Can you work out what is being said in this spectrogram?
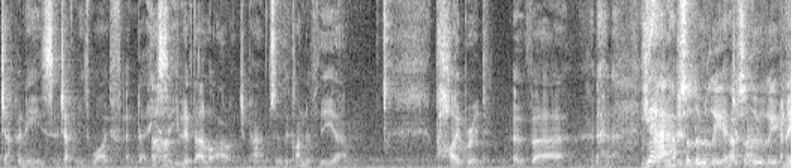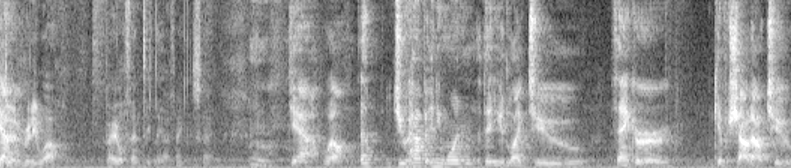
Japanese a Japanese wife, and uh, Uh-huh. he lived a lot out in Japan. So the kind of the um, the hybrid of uh, Yeah, England and- absolutely, Japan. absolutely, and they do it really well, very authentically, I think. So Yeah, well, uh, do you have anyone that you'd like to thank or give a shout out to?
